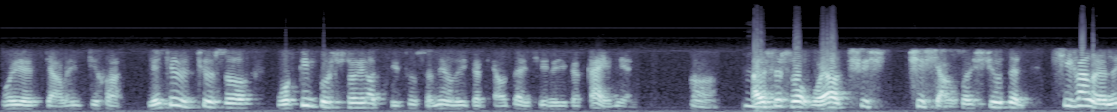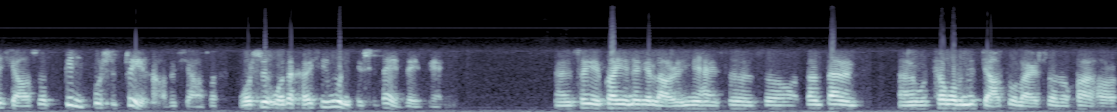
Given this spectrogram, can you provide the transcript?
我也讲了一句话，也就是就是说，我并不是说要提出什么样的一个挑战性的一个概念啊，而是说我要去去想说修正西方人的小说并不是最好的小说，我是我的核心问题是在这边。嗯，所以关于那个老人，还是说当当然，嗯，我从我们的角度来说的话，哈。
